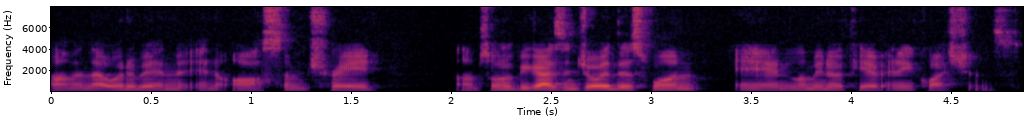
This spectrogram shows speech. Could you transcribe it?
um, and that would have been an awesome trade. Um, so I hope you guys enjoyed this one, and let me know if you have any questions.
